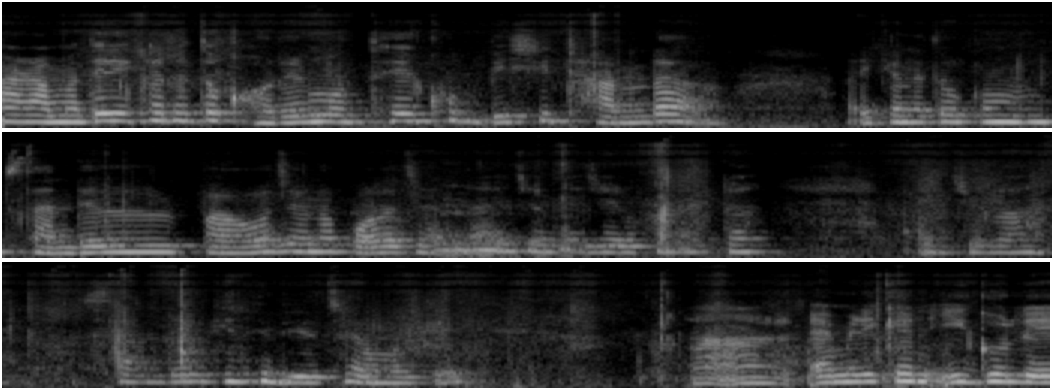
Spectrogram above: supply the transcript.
আর আমাদের এখানে তো ঘরের মধ্যে খুব বেশি ঠান্ডা, এখানে তো ওরকম স্যান্ডেল পাওয়া যায় না, পরা যায় না, এই জন্য যেরকম একটা একজোড়া স্যান্ডেল কিনে দিয়েছে আমাকে। আর আমেরিকান ইগলে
